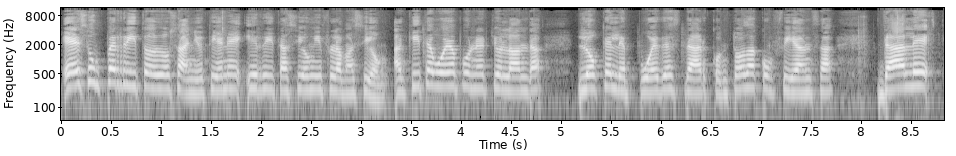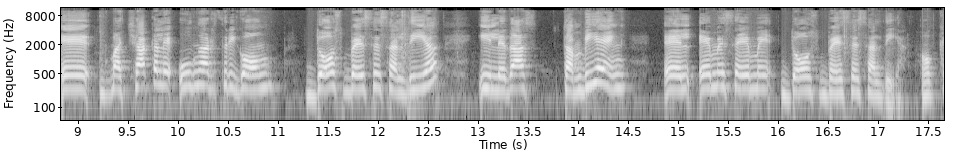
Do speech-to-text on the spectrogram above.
Es un perrito de dos años, tiene irritación, inflamación. Aquí te voy a poner, Yolanda, lo que le puedes dar con toda confianza. Dale, eh, machácale un artrigón dos veces al día y le das también el MCM dos veces al día, ¿ok?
